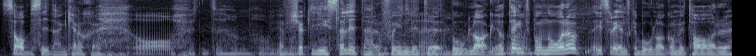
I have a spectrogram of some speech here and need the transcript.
Saab-sidan kanske? Ja, jag vet inte. Jag försöker gissa lite här och få in lite bolag. Jag tänkte på några israeliska bolag om vi tar,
